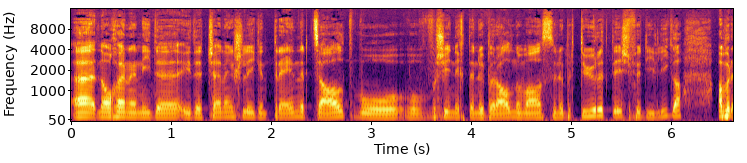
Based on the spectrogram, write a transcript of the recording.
äh, nachher in der, in der Challenge League einen Trainer zahlt, wo, wo wahrscheinlich dann überall nochmals überteuert ist für die Liga. Aber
